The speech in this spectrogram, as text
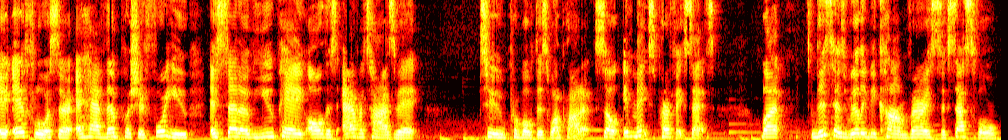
an influencer and have them push it for you instead of you paying all this advertisement to promote this one product. So it makes perfect sense. But this has really become very successful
